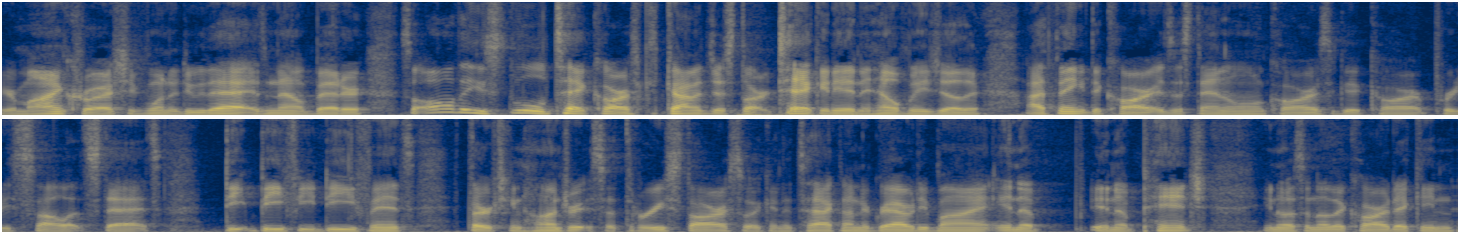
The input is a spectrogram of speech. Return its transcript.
Your mind crush, if you want to do that, is now better. So all these little tech cards can kind of just start teching in and helping each other. I think the card is a standalone card. It's a good card. Pretty solid stats. Deep, beefy defense. 1300. It's a three star, so it can attack under gravity bind in a in a pinch. You know, it's another card that can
